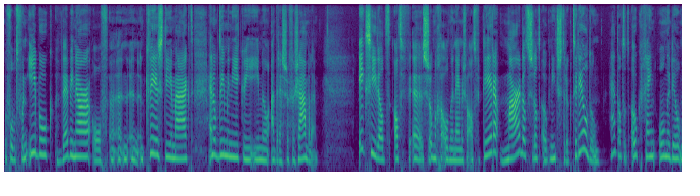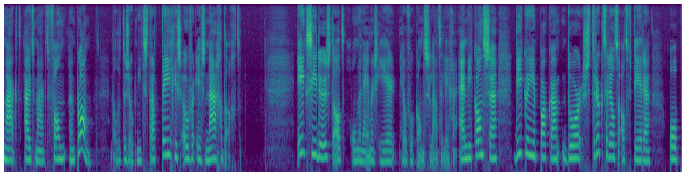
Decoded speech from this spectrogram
Bijvoorbeeld voor een e-book, een webinar of een, een, een quiz die je maakt. En op die manier kun je e-mailadressen verzamelen. Ik zie dat uh, sommige ondernemers wel adverteren, maar dat ze dat ook niet structureel doen. dat het ook geen onderdeel maakt, uitmaakt van een plan. Dat het dus ook niet strategisch over is nagedacht. Ik zie dus dat ondernemers hier heel veel kansen laten liggen. En die kansen die kun je pakken door structureel te adverteren op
